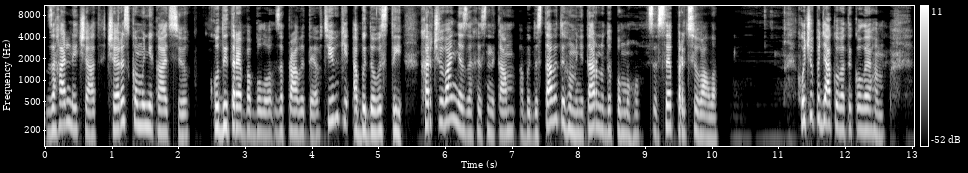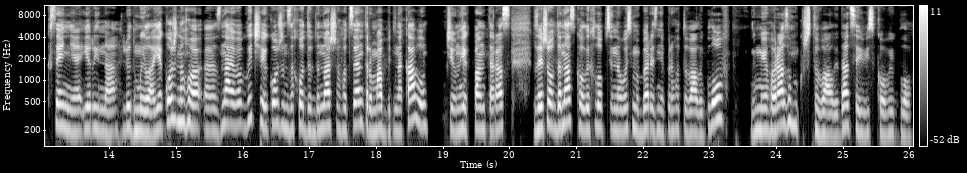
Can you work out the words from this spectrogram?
загальний чат, через комунікацію. Куди треба було заправити автівки, аби довести харчування захисникам, аби доставити гуманітарну допомогу. Це все працювало. Хочу подякувати колегам Ксенія, Ірина, Людмила. Я кожного е, знаю в обличчя, і кожен заходив до нашого центру, мабуть, на каву. Чи він, як пан Тарас зайшов до нас, коли хлопці на 8 березня приготували плов, і ми його разом куштували. Да, цей військовий плов.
